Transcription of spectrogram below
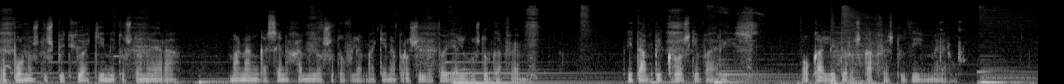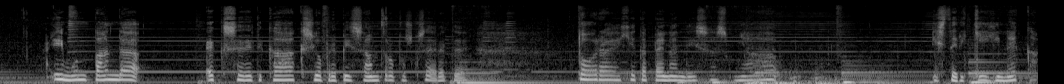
Ο πόνος του σπιτιού ακίνητος στον αέρα μ' ανάγκασε να χαμηλώσω το βλέμμα και να προσιλωθώ για λίγο στον καφέ μου. Ήταν πικρός και βαρύς, ο καλύτερος καφές του διημέρου. Ήμουν πάντα εξαιρετικά αξιοπρεπής άνθρωπος, ξέρετε. Τώρα έχετε απέναντί σας μια ιστερική γυναίκα;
